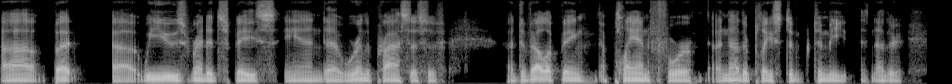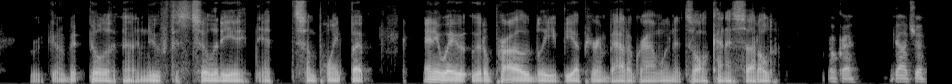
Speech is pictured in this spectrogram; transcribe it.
Uh, but uh, we use rented space, and uh, we're in the process of uh, developing a plan for another place to to meet. Another, we're going to build a, new facility at, at, some point, but anyway, it'll probably be up here in Battle Ground when it's all kind of settled. Okay, gotcha.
